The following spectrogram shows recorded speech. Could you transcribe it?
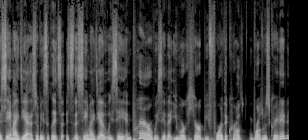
the same idea. So basically, it's it's the same idea that we say in prayer. We say that you were here before the world was created,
